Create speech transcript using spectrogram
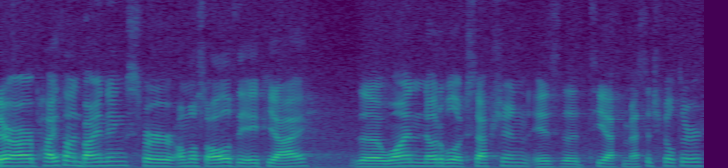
There are Python bindings for almost all of the API. The one notable exception is the TF message filter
